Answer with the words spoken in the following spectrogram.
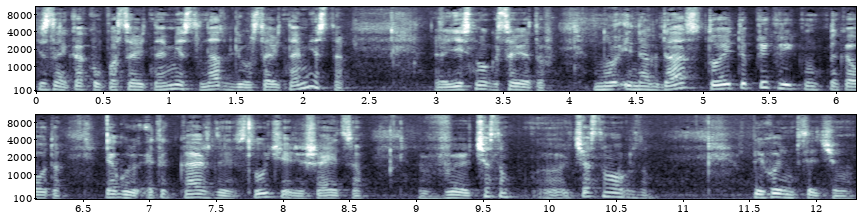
Не знаю, как его поставить на место, надо ли его ставить на место. Э, есть много советов. Но иногда стоит и прикрикнуть на кого-то. Я говорю, это каждый случай решается в частном, частным образом. Переходим к следующему,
